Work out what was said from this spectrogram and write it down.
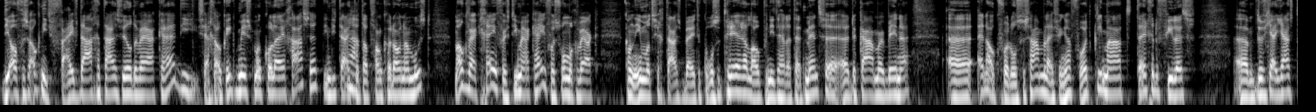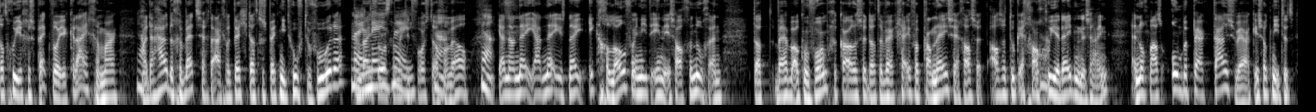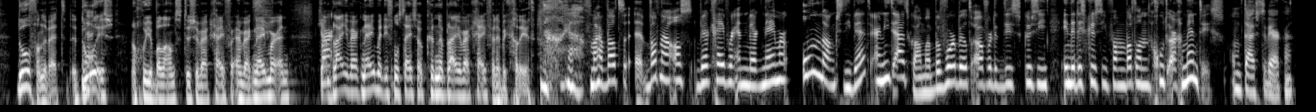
Die overigens ook niet vijf dagen thuis wilden werken. Hè. Die zeggen ook, ik mis mijn collega's. Hè, in die tijd dat dat van corona moest. Maar ook werkgevers die merken, hey, voor sommig werk kan iemand zich thuis beter concentreren. Lopen niet de hele tijd mensen uh, de kamer binnen. Uh, en ook voor onze samenleving, hè, voor het klimaat, tegen de files. Um, dus ja, juist dat goede gesprek wil je krijgen. Maar, ja. maar de huidige wet zegt eigenlijk dat je dat gesprek niet hoeft te voeren. Nee, en wij nee zorgen nee. met dit voorstel ja. van wel. Ja. ja, nou nee, ja, nee is nee. Ik geloof er niet in, is al genoeg. En dat, we hebben ook een vorm gekozen dat de werkgever kan nee zeggen als er, als er natuurlijk echt gewoon goede redenen zijn. En nogmaals, onbeperkt thuiswerk is ook niet het doel van de wet. Het doel is een goede balans tussen werkgever en werknemer. En ja, maar, een blije werknemer is nog steeds ook een blije werkgever, heb ik geleerd. Ja, maar wat, wat nou als werkgever en werknemer, ondanks die wet, er niet uitkomen? Bijvoorbeeld over de discussie, in de discussie van wat een goed argument is om thuis te werken.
